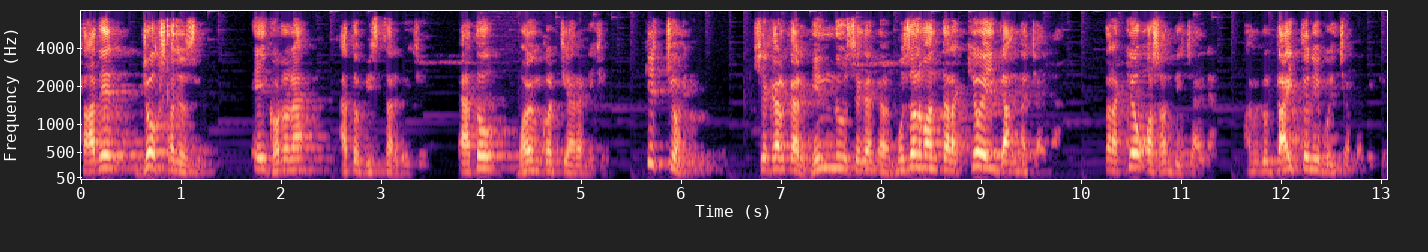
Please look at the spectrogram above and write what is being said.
তাদের যোগ সাজসে এই ঘটনা এত বিস্তার হয়েছে, এত ভয়ঙ্কর চেহারা নিয়েছে। কিচ্ছু হয়নি। সেখানকার হিন্দু, সেখানকার মুসলমান, তারা কেউ এই দাঙ্গা চায় না। তারা কেউ অশান্তি চায় না। আমি কেউ দায়িত্ব নিয়ে বলছি আপনাদেরকে।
